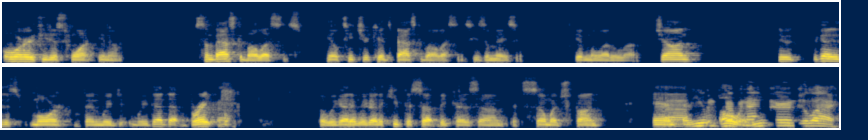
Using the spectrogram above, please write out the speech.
or if you just want, you know, some basketball lessons. He'll teach your kids basketball lessons. He's amazing. Give him a lot of love. John, dude, we got to do this more than we did. we did that break, but we got to we got to keep this up because um, it's so much fun. And uh, have you? I'm oh, out you, there in July,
